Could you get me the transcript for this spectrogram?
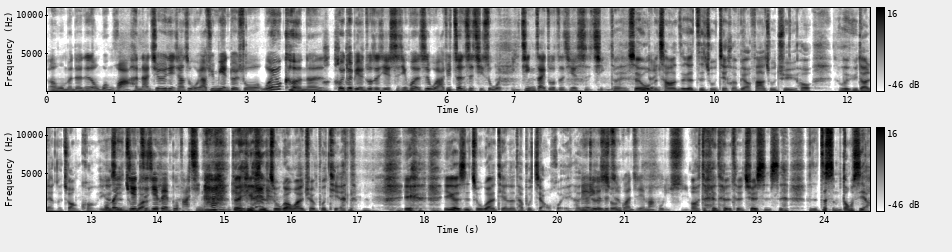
呃，我们的那种文化很难，就有点像是我要去面对，说我有可能会对别人做这些事情，或者是我要去正视，其实我已经在做这些事情。对，所以我们常常这个自主检核表发出去以后，会遇到两个状况，一个是主管，我们已经直接被不法侵害，对，一个是主管完全不填，一一个是主管填了他不缴回，他就觉得说，一个是主管直接骂护理师。哦，对对对，确实是，这什么东西啊？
